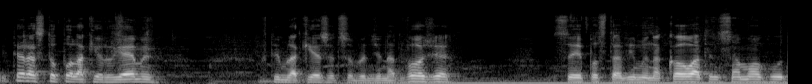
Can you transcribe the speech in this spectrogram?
I teraz to polakierujemy w tym lakierze, co będzie na dwozie. Sobie postawimy na koła ten samochód.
